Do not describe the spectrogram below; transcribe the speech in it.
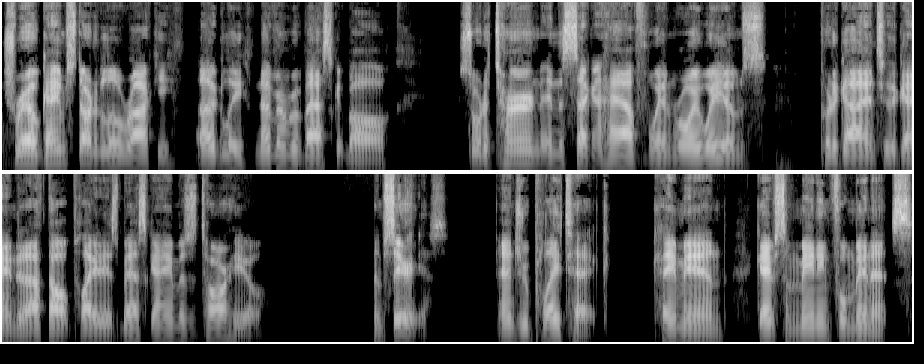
Sherrell, game started a little rocky, ugly, November basketball. Sort of turned in the second half when Roy Williams put a guy into the game that I thought played his best game as a Tar Heel. I'm serious. Andrew Platek came in, gave some meaningful minutes,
